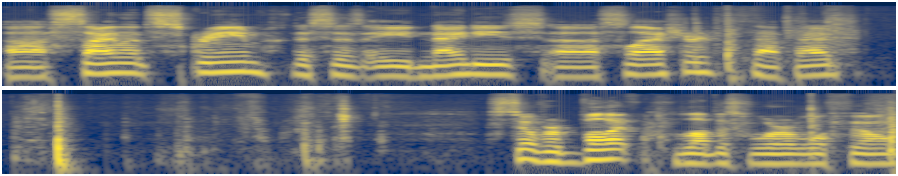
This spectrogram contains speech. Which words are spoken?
Uh, Silent Scream. This is a 90s uh, slasher. Not bad. Silver Bullet. Love this werewolf film.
